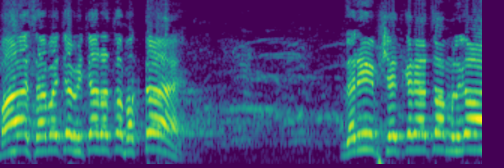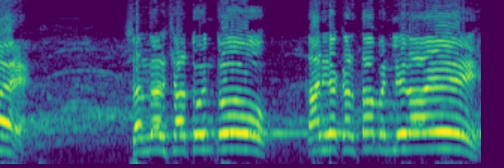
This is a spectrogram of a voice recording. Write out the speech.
बाळासाहेबांच्या विचाराचा भक्त आहे. गरीब शेतकऱ्याचा मुलगा आहे. संघर्षातून तो कार्यकर्ता बनलेला आहे.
